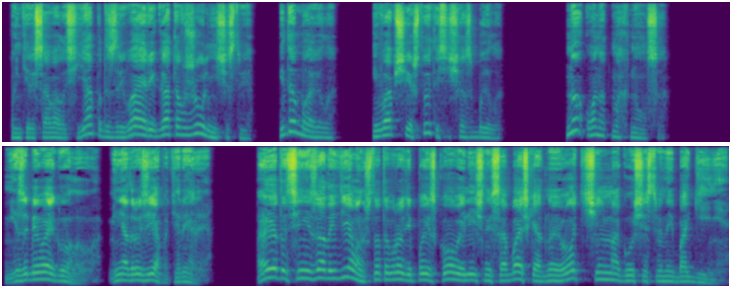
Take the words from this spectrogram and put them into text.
— поинтересовалась я, подозревая регата в жульничестве, и добавила. «И вообще, что это сейчас было?» Но он отмахнулся. «Не забивай голову, меня друзья потеряли. А этот синезадый демон что-то вроде поисковой личной собачки одной очень могущественной богини.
